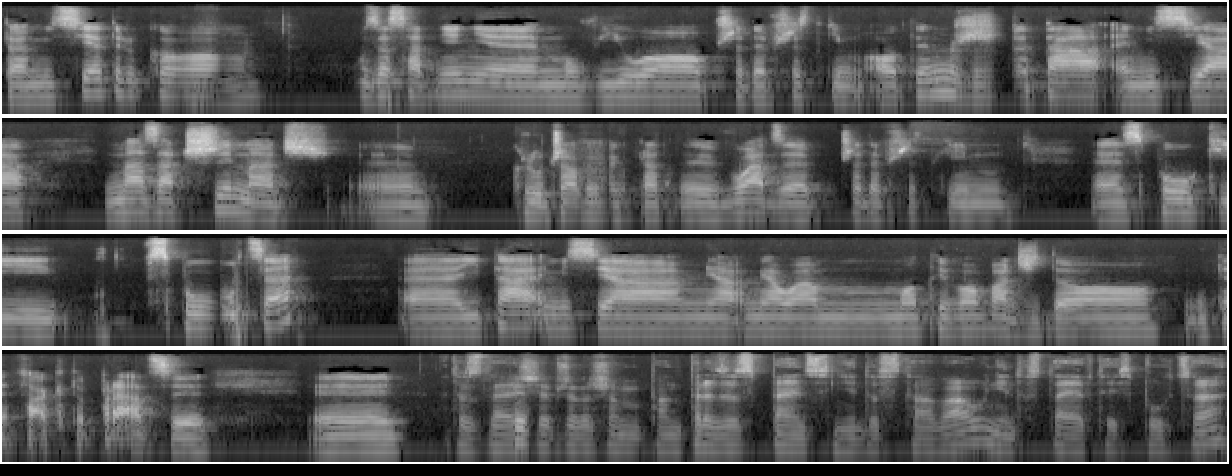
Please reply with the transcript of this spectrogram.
tę emisję, tylko mhm. uzasadnienie mówiło przede wszystkim o tym, że ta emisja ma zatrzymać e, kluczowych władze, przede wszystkim e, spółki w spółce. E, I ta emisja mia, miała motywować do de facto pracy. To zdaje się, przepraszam, pan prezes pensji nie dostawał, nie dostaje w tej spółce.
